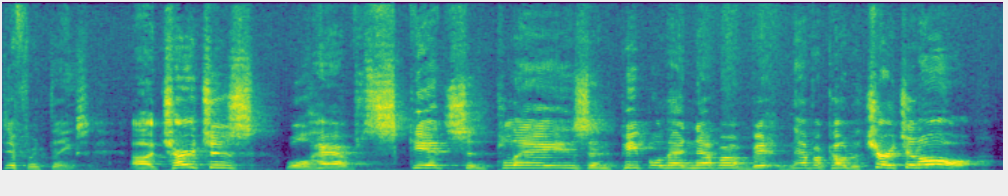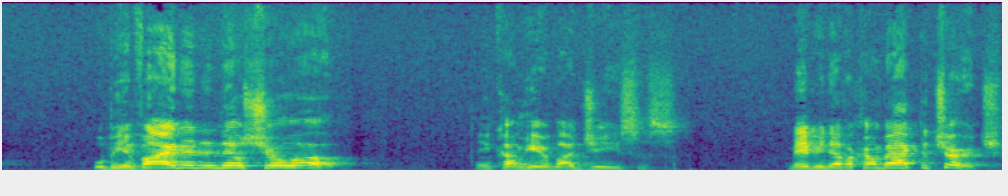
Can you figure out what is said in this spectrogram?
different things. Uh, churches will have skits and plays, and people that never never go to church at all will be invited, and they'll show up and come hear about Jesus. Maybe never come back to church.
